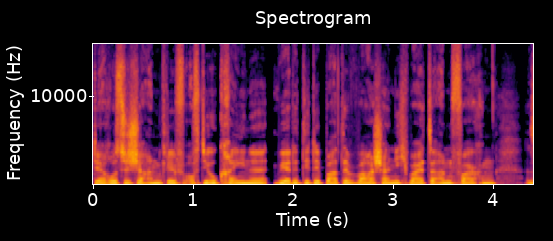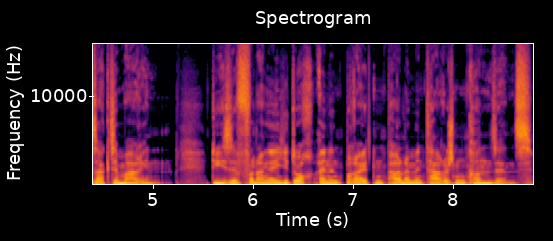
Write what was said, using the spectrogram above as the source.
Der russische Angriff auf die Ukraine werde die Debatte wahrscheinlich weiter anfachen, sagte Marin. Diese verlange jedoch einen breiten parlamentarischen Konsens.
